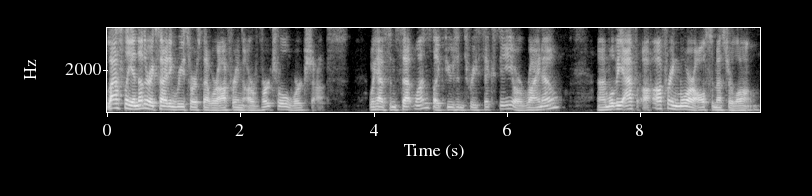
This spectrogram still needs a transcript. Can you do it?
Lastly, another exciting resource that we're offering are virtual workshops. We have some set ones like Fusion 360 or Rhino. We'll be offering more all semester long.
